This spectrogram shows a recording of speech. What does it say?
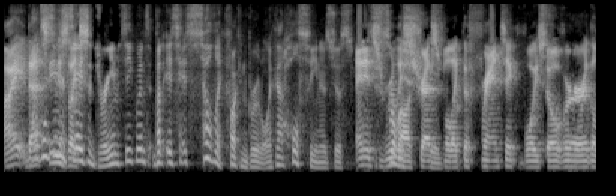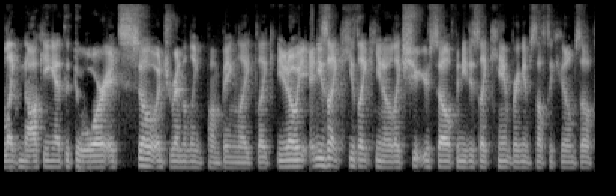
I I that guess scene is like it's a dream sequence but it's it's so like fucking brutal. Like that whole scene is just and it's so really stressful like the frantic voiceover the like knocking at the door. It's so adrenaline pumping like like you know and he's like he's like you know like shoot yourself and he just like can't bring himself to kill himself.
